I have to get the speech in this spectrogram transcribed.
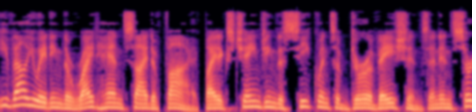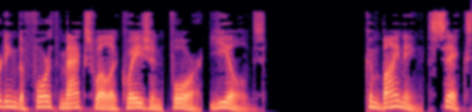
Evaluating the right-hand side of 5 by exchanging the sequence of derivations and inserting the fourth Maxwell equation 4, yields Combining 6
